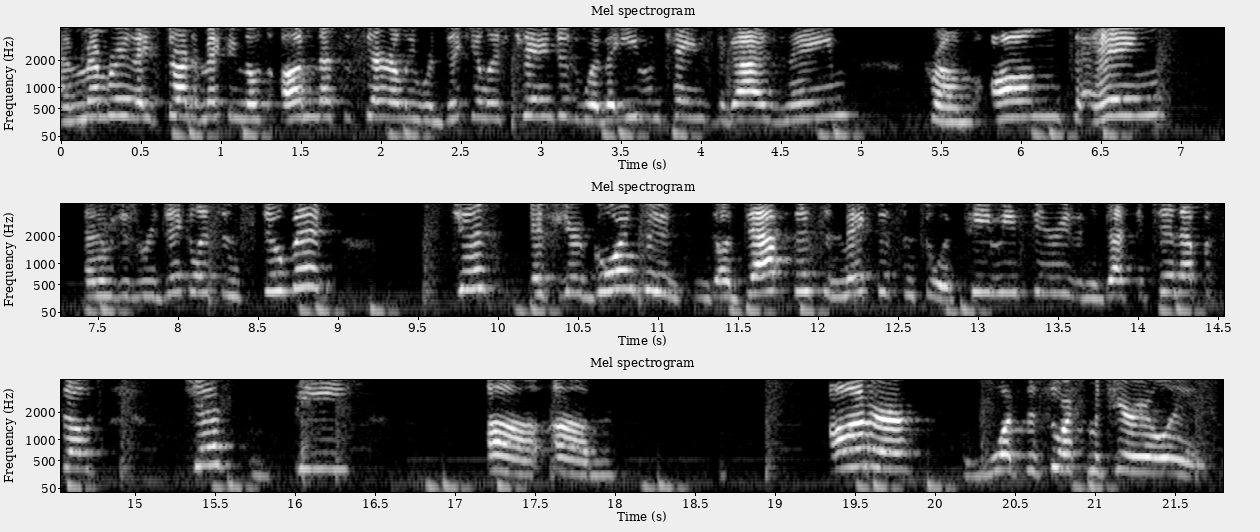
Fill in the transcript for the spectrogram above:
And remember they started making those unnecessarily ridiculous changes where they even changed the guy's name from Ong to Aang, and it was just ridiculous and stupid. Just if you're going to adapt this and make this into a TV series and you got your 10 episodes, just be uh, um, honor what the source material is.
